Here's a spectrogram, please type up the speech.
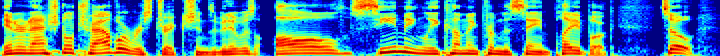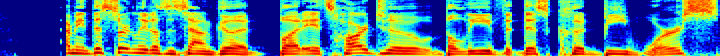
international travel restrictions. I mean, it was all seemingly coming from the same playbook. So, I mean, this certainly doesn't sound good, but it's hard to believe that this could be worse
